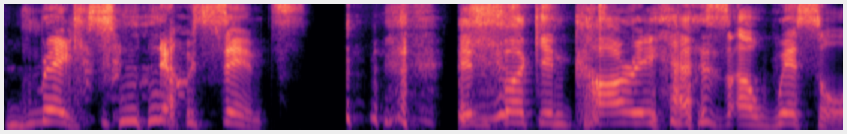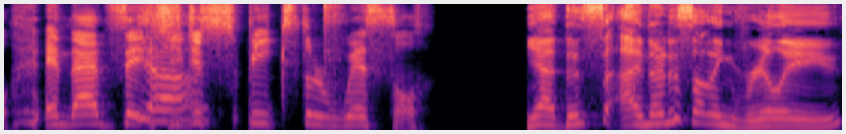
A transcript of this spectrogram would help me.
makes no sense. And fucking Kari has a whistle, and that's it. Yeah. She just speaks through whistle. Yeah, this I noticed something really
